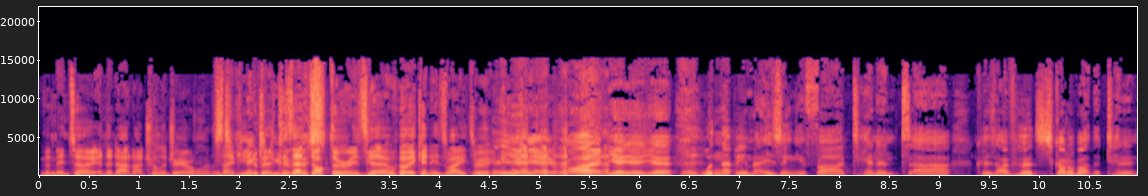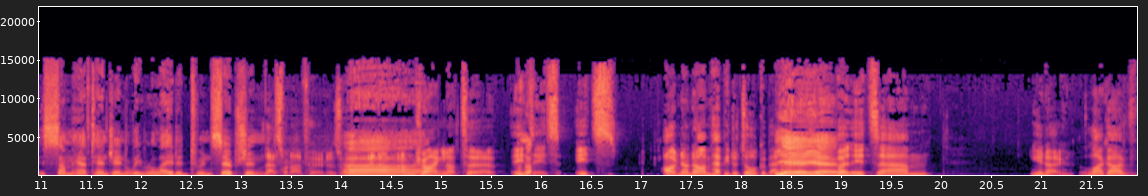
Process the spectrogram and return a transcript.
Memento and the Dark Knight trilogy are all in the same universe because that doctor is uh, working his way through. yeah, yeah, right. Yeah, yeah, yeah. Wouldn't that be amazing if uh, Tenet? Because I've heard scuttlebutt that Tenet is somehow tangentially related to Inception. That's what I've heard as well. and I'm, I'm Uh, trying not to. It's, not- it's it's. Oh no, no, I'm happy to talk about. Yeah, it. yeah, yeah. But it's um, you know, like I've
